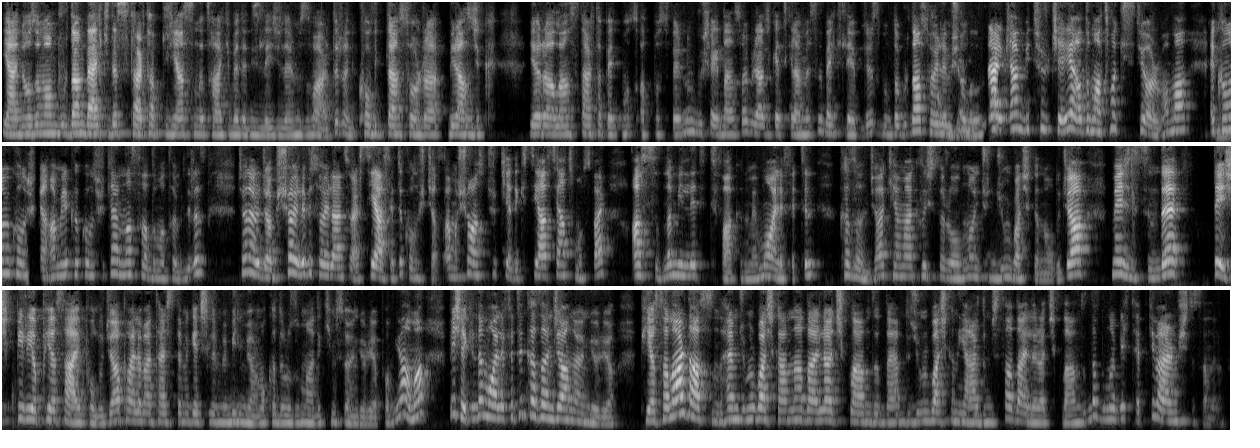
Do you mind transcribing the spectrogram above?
Yani o zaman buradan belki de startup dünyasında takip eden izleyicilerimiz vardır. Hani Covid'den sonra birazcık yara alan startup atmosferinin bu şeyden sonra birazcık etkilenmesini bekleyebiliriz. Bunu da buradan söylemiş Anladım. olalım. Derken bir Türkiye'ye adım atmak istiyorum ama ekonomi konuşurken, Amerika konuşurken nasıl adım atabiliriz? Caner Hocam şöyle bir söylenti var. Siyaseti konuşacağız ama şu an Türkiye'deki siyasi atmosfer aslında Millet İttifakı'nın ve muhalefetin kazanacağı Kemal Kılıçdaroğlu'nun 13. Cumhurbaşkanı olacağı meclisinde değişik bir yapıya sahip olacağı parlamenter sisteme geçilir mi bilmiyorum. O kadar uzun vadede kimse öngörü yapamıyor ama bir şekilde muhalefetin kazanacağını öngörüyor. Piyasalar da aslında hem Cumhurbaşkanlığı adaylığı açıklandığında hem de Cumhurbaşkanı yardımcısı adayları açıklandığında buna bir tepki vermişti sanırım.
